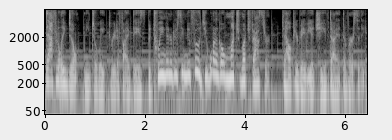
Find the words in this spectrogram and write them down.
definitely don't need to wait three to five days between introducing new foods. You want to go much, much faster to help your baby achieve diet diversity.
